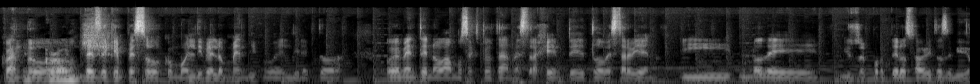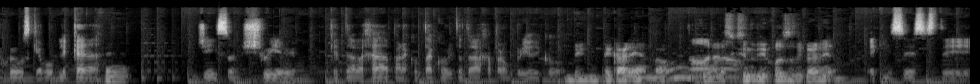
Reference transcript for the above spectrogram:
Cuando desde que empezó como el development dijo el director, obviamente no vamos a explotar a nuestra gente, todo va a estar bien. Y uno de mis reporteros favoritos de videojuegos que a Bob le caga, Jason Schreier, que trabaja para Kotaku, ahorita trabaja para un periódico. The, Guardian, ¿no? No, no, la sección de videojuegos de The Guardian. X es este.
